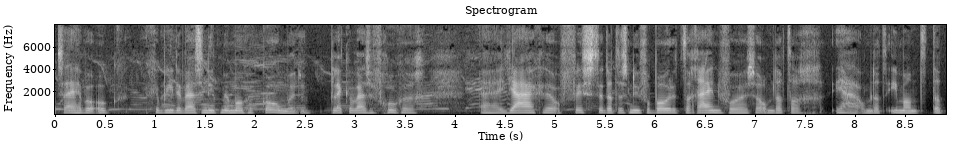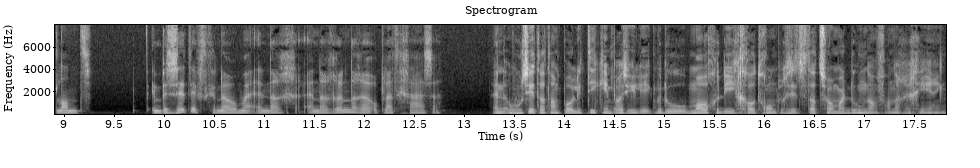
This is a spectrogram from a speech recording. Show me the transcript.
Zij hebben ook gebieden waar ze niet meer mogen komen. De plekken waar ze vroeger uh, jaagden of visten, dat is nu verboden terrein voor ze. Omdat, er, ja, omdat iemand dat land in bezit heeft genomen en er, en er runderen op laat grazen. En hoe zit dat dan politiek in Brazilië? Ik bedoel, mogen die grootgrondbezitters dat zomaar doen dan van de regering?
